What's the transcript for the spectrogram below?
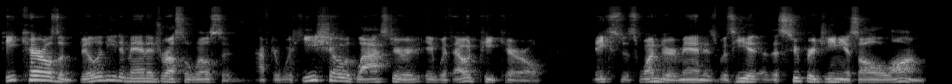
Pete Carroll's ability to manage Russell Wilson after what he showed last year without Pete Carroll makes us wonder, man, is was he the super genius all along?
